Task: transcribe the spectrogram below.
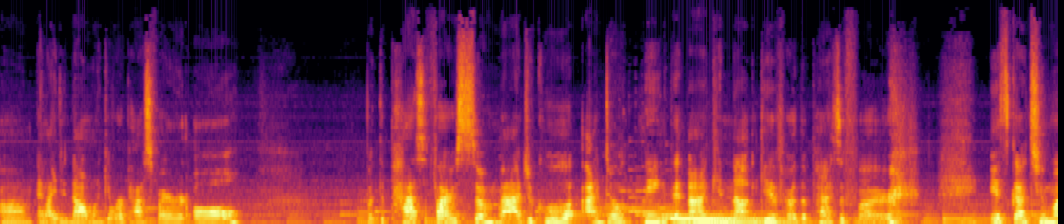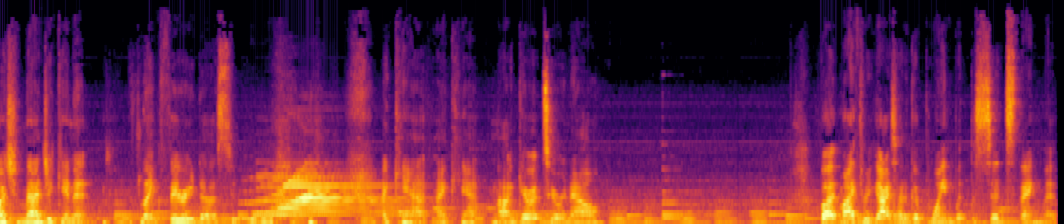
um, and I did not want to give her a pacifier at all. But the pacifier is so magical, I don't think that I cannot give her the pacifier. it's got too much magic in it. Like fairy dust. I can't, I can't not give it to her now. But my three guys had a good point with the SIDS thing that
